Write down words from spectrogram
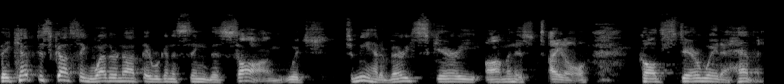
they kept discussing whether or not they were going to sing this song, which to me had a very scary, ominous title called "Stairway to Heaven."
